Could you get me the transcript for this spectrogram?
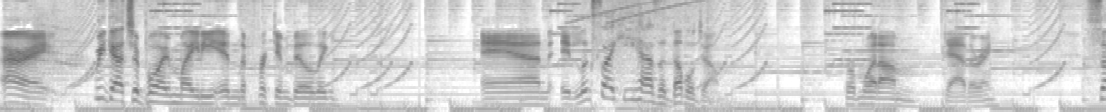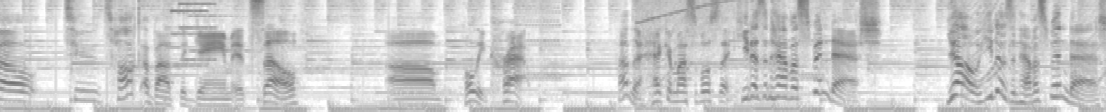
Alright, we got your boy Mighty in the freaking building. And it looks like he has a double jump, from what I'm gathering. So, to talk about the game itself, um, holy crap. How the heck am I supposed to? He doesn't have a spin dash. Yo, he doesn't have a spin dash.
